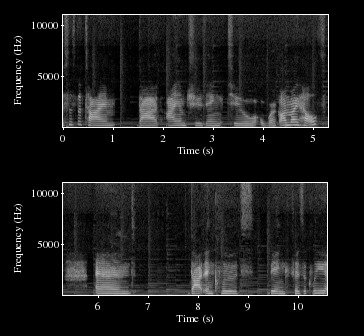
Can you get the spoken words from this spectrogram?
This is the time that I am choosing to work on my health, and that includes being physically,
